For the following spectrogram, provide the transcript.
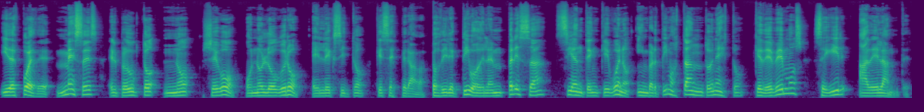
y después de meses el producto no llegó o no logró el éxito que se esperaba. Los directivos de la empresa sienten que, bueno, invertimos tanto en esto que debemos seguir adelante.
